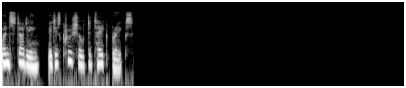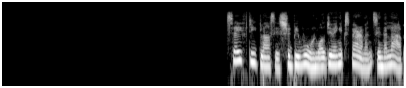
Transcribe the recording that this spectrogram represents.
When studying, it is crucial to take breaks. Safety glasses should be worn while doing experiments in the lab.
